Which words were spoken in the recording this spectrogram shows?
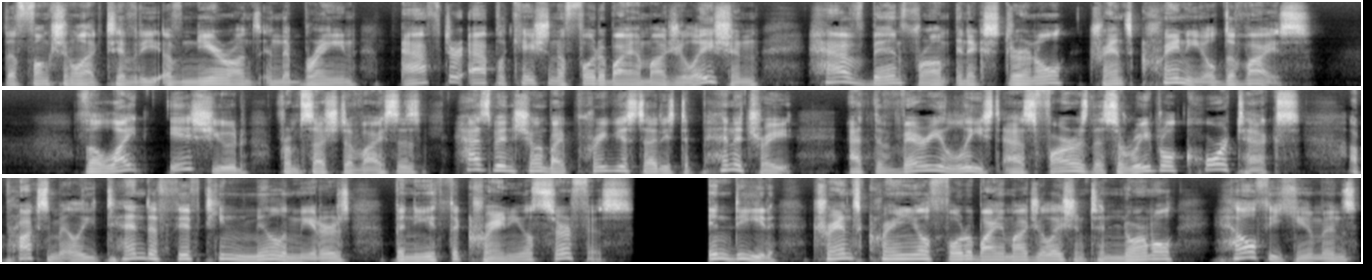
the functional activity of neurons in the brain after application of photobiomodulation have been from an external transcranial device. The light issued from such devices has been shown by previous studies to penetrate, at the very least, as far as the cerebral cortex, approximately 10 to 15 millimeters beneath the cranial surface. Indeed, transcranial photobiomodulation to normal, healthy humans,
